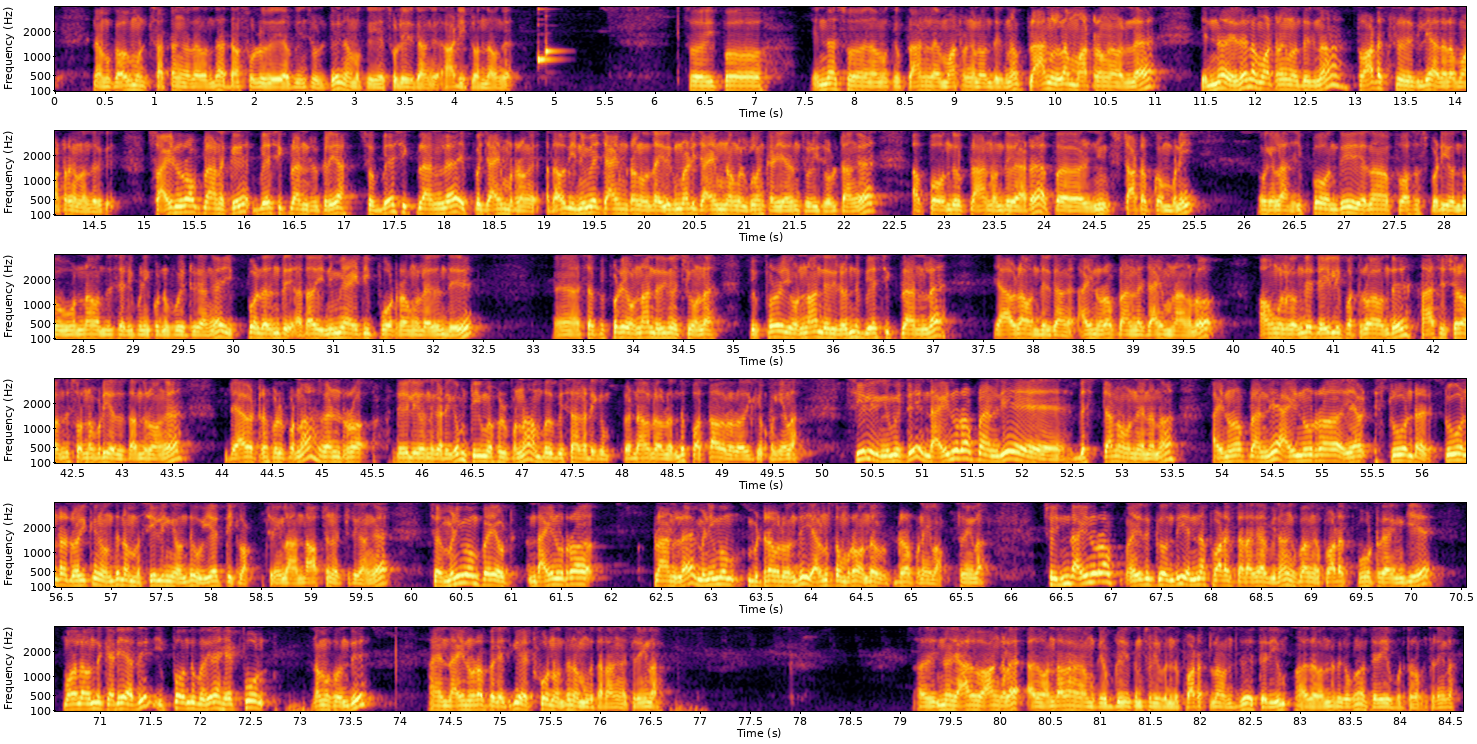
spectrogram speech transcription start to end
நம்ம கவர்மெண்ட் சட்டங்களை வந்து அதான் சொல்லுது அப்படின்னு சொல்லிட்டு நமக்கு சொல்லியிருக்காங்க ஆடிட் வந்தவங்க. ஸோ இப்போது என்ன சொ நமக்கு பிளானில் மாற்றங்கள் வந்திருக்குன்னா பிளான்லாம் மாற்றங்கள் வரல. என்ன எதில் மாற்றங்கள் வந்திருக்குன்னா ப்ராடக்ட்ஸ் இருக்கு இல்லையா அதில் மாற்றங்கள் வந்திருக்கு. ஸோ ஐநூறுரூவா பிளானுக்கு பேசிக் பிளான் இருக்கு இல்லையா? ஸோ பேசிக் பிளானில் இப்போ ஜாயின் பண்ணுறாங்க அதாவது இனிமேல் ஜாயின் பண்ணுறவங்க தான் இதுக்கு முன்னாடி ஜாயின் பண்ணவங்களுக்குலாம் கிடையாதுன்னு சொல்லி சொல்லிட்டாங்க. அப்போ வந்து பிளான் வந்து வேறு அப்போ நியூ ஸ்டார்ட் அப் கம்பெனி ஓகேங்களா? இப்போ வந்து எல்லாம் ப்ராசஸ் படி வந்து ஒவ்வொன்றா வந்து சரி பண்ணி கொண்டு போயிட்டுருக்காங்க. இப்போலேருந்து அதாவது இனிமேல் ஐடி போடுறவங்கலேருந்து சார் பிப்ரவரி ஒன்றாந்தேதினு வச்சுக்கோங்களேன். பிப்ரவரி ஒன்றாந்தேதியிலேருந்து பேசிக் பிளானில் யாரெல்லாம் வந்திருக்காங்க? ஐநூறுரூவா பிளானில் ஜாயின் பண்ணாங்களோ அவங்களுக்கு வந்து டெய்லி பத்து ரூபா வந்து ஆஸ் யூஸ்வலாக வந்து சொன்னபடி அது தந்துடுவாங்க டேவட் ரெஃபில் பண்ணால் ரெண்டு ரூபா டெய்லி வந்து கிடைக்கும். டீம் ரெஃபில் பண்ணால் ஐம்பது பைசா கிடைக்கும். ரெண்டாவது லெவல் வந்து பத்தாவது லெவல் வரைக்கும் ஓகேங்களா சீலிங் லிமிட்டு இந்த ஐநூறுரூவா பிளான்லேயே பெஸ்ட்டான ஒன்று என்னென்னா ஐநூறுரூவா பிளான்லேயே ஐநூறுரூவா டூ ஹண்ட்ரட் டூ ஹண்ட்ரட் வரைக்கும் வந்து நம்ம சீலிங்கை வந்து உயர்த்திக்கலாம் சரிங்களா? அந்த ஆப்ஷன் வச்சுருக்காங்க. ஸோ மினிமம் பே அவுட் இந்த ஐநூறுரூவா பிளானில் மினிமம் விட்ராவல் வந்து இரநூத்தம்பது ரூபா வந்து விட்ரா பண்ணிக்கலாம் சரிங்களா? ஸோ இந்த ஐநூறுரூவா இதுக்கு வந்து என்ன ப்ராடக்ட் தராங்க அப்படின்னா இப்போ பாருங்க ப்ராடக்ட் போட்டிருக்காங்க இங்கேயே. முதல்ல வந்து கிடையாது. இப்போ வந்து பார்த்திங்கன்னா ஹெட்ஃபோன் நமக்கு வந்து இந்த ஐநூறுரூவா பேக்கேஜுக்கு ஹெட்ஃபோன் வந்து நமக்கு தராங்க சரிங்களா? அது இன்னும் யாரும் வாங்கலை. அது வந்தால் தான் நமக்கு எப்படி இருக்குன்னு சொல்லி இந்த ப்ராடக்ட்லாம் வந்து தெரியும். அது வந்ததுக்கப்புறம் தெரியப்படுத்துகிறோம் சரிங்களா?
